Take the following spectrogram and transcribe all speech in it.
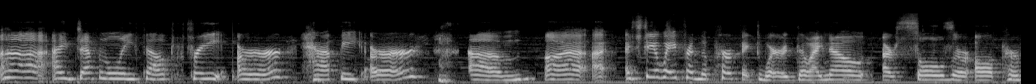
uh, I definitely felt freer, happier. Um, uh, I, I stay away from the perfect word, though I know our souls are all perfect.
